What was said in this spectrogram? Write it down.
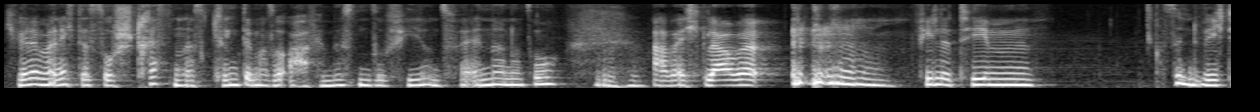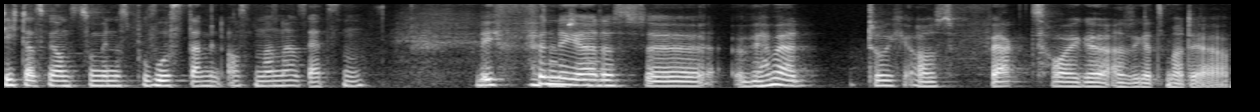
Ich will immer nicht das so stressen. Das klingt immer so, oh, wir müssen so viel uns verändern und so. Mhm. Aber ich glaube, viele Themen sind wichtig, dass wir uns zumindest bewusst damit auseinandersetzen. Ich finde ja, dass äh, wir haben ja durchaus Werkzeuge, also jetzt mal der,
